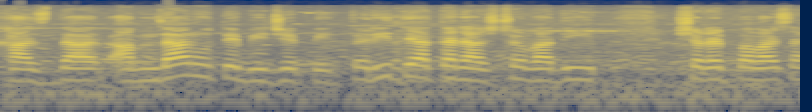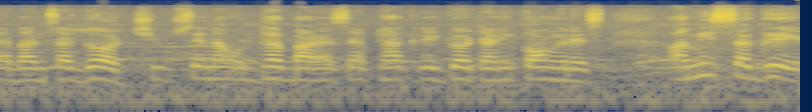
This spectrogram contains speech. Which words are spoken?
खासदार आमदार होते बी जे पी तरी ते आता राष्ट्रवादी शरद पवार साहेबांचा गट शिवसेना उद्धव बाळासाहेब ठाकरे गट आणि काँग्रेस आम्ही सगळे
